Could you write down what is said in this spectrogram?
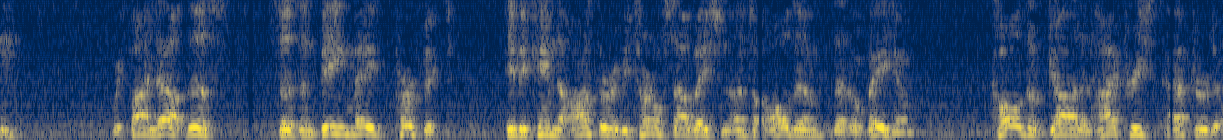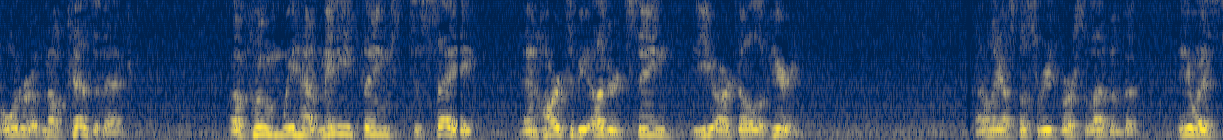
we find out this says, In being made perfect, he became the author of eternal salvation unto all them that obey him, called of God and high priest after the order of Melchizedek, of whom we have many things to say and hard to be uttered, seeing ye are dull of hearing. I don't think I was supposed to read verse 11, but anyways,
